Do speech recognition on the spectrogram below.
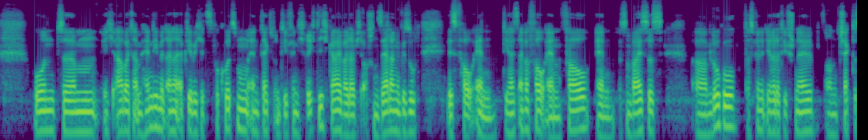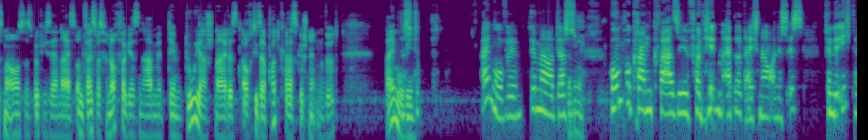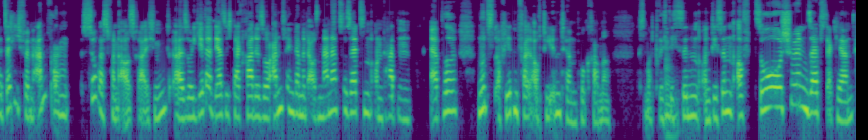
Und ähm, ich arbeite am Handy mit einer App, die habe ich jetzt vor kurzem entdeckt und die finde ich richtig geil, weil da habe ich auch schon sehr lange gesucht, ist VN. Die heißt einfach VN. VN ist ein weißes ähm, Logo, das findet ihr relativ schnell und checkt es mal aus, das ist wirklich sehr nice. Und weißt du, was wir noch vergessen haben, mit dem du ja schneidest, auch dieser Podcast geschnitten wird? iMovie iMovie, genau, das genau. Home-Programm quasi von jedem Apple-Rechner. Und es ist, finde ich, tatsächlich für den Anfang sowas von ausreichend. Also jeder, der sich da gerade so anfängt, damit auseinanderzusetzen und hat ein Apple, nutzt auf jeden Fall auch die internen Programme. Das macht richtig mhm. Sinn und die sind oft so schön selbsterklärend.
